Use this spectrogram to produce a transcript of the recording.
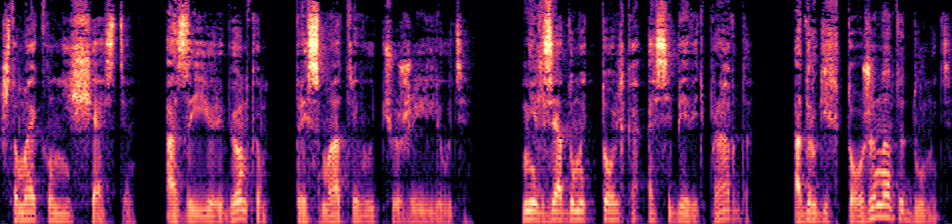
что Майкл несчастен, а за ее ребенком присматривают чужие люди. Нельзя думать только о себе, ведь правда? О других тоже надо думать.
